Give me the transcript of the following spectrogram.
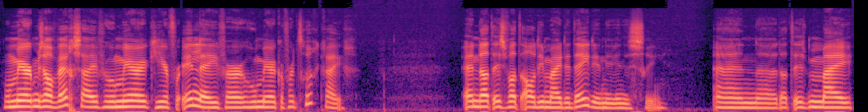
Hoe meer ik mezelf wegcijfer, hoe meer ik hiervoor inlever, hoe meer ik ervoor terugkrijg. En dat is wat al die meiden deden in die industrie. En eh, dat is bij mij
